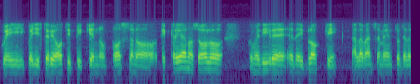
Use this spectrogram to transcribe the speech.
quei, quegli stereotipi che non possono, che creano solo come dire, eh, dei blocchi all'avanzamento della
